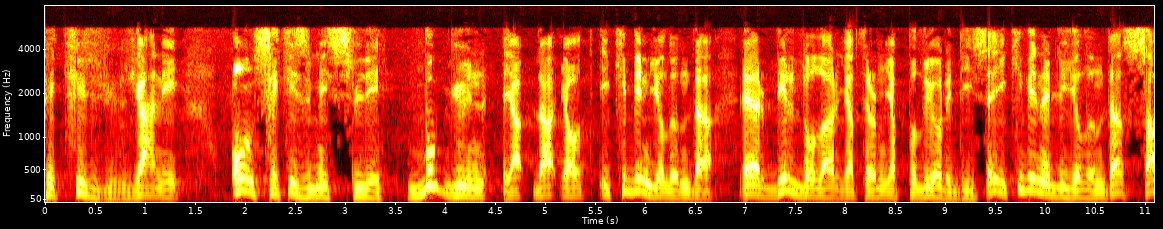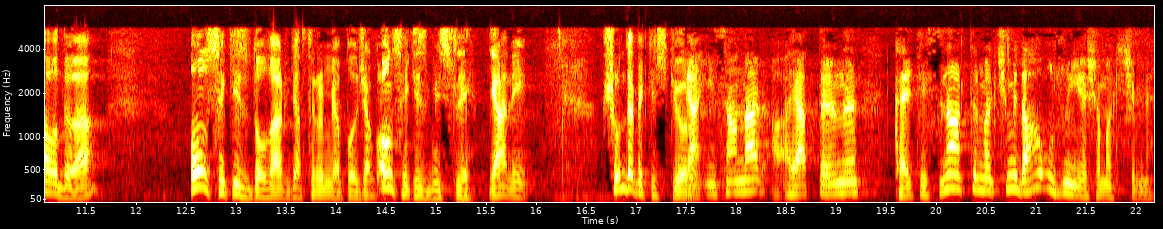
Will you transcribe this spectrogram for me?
sekiz yüz yani 18 misli. Bugün ya, da, yahut 2000 yılında eğer bir dolar yatırım yapılıyor idiyse 2050 yılında sağlığa 18 dolar yatırım yapılacak. 18 misli. Yani şunu demek istiyorum. Yani insanlar hayatlarını kalitesini arttırmak için mi daha uzun yaşamak için mi?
